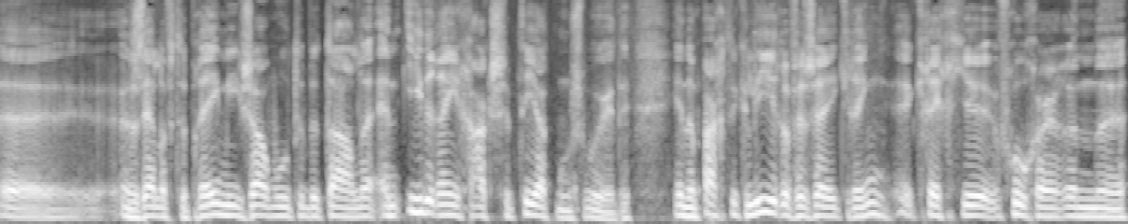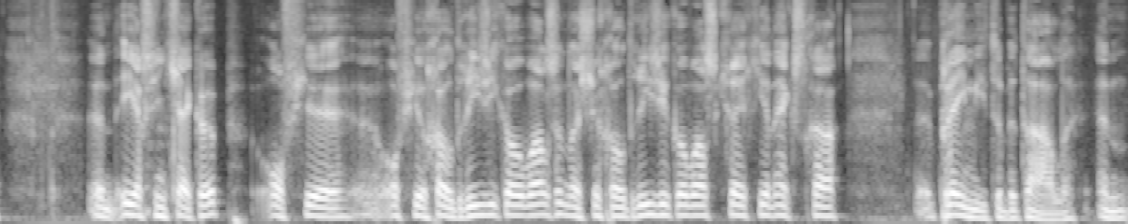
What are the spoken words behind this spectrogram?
uh, eenzelfde premie zou moeten betalen... en iedereen geaccepteerd moest worden. In een particuliere verzekering kreeg je vroeger een, een, eerst een check-up... Of je, of je een groot risico was. En als je een groot risico was, kreeg je een extra premie te betalen. En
